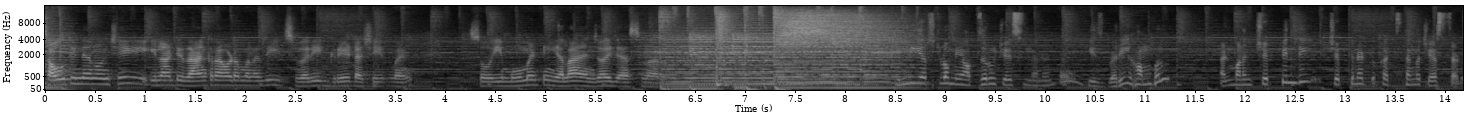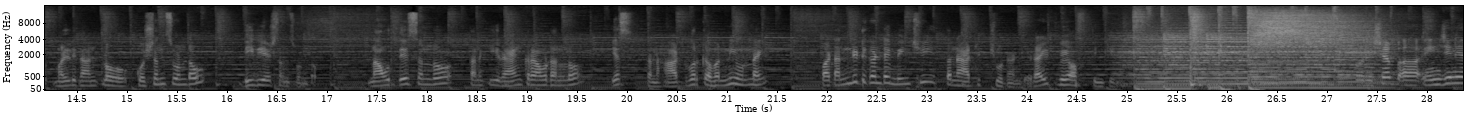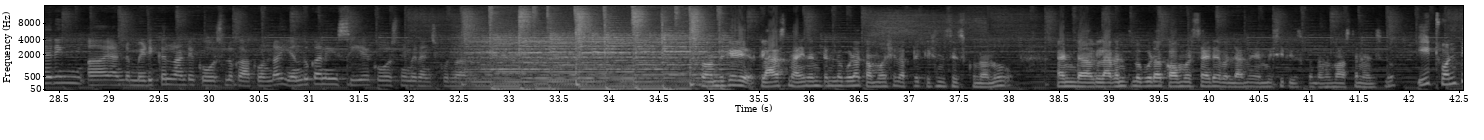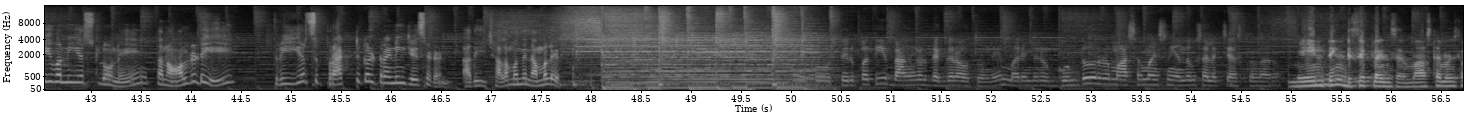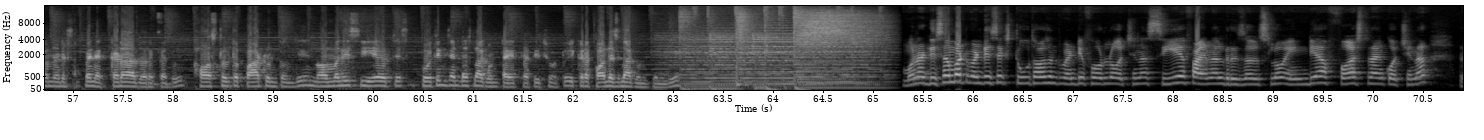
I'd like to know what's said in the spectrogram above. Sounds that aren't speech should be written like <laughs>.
South India నుంచి ఇలాంటి rank రావడం అనేది it's very great achievement. So ఈ మూమెంట్ని ఎలా ఎంజాయ్ చేస్తున్నారు? ఇన్ని ఇయర్స్లో మేము అబ్జర్వ్ చేసింది ఏంటంటే ఈజ్ వెరీ హంబుల్ అండ్ మనం చెప్పింది చెప్పినట్టు ఖచ్చితంగా చేస్తాడు. మళ్ళీ దాంట్లో క్వశ్చన్స్ ఉండవు డీవియేషన్స్ ఉండవు. నా ఉద్దేశంలో తనకి ర్యాంక్ రావడంలో ఎస్ తన హార్డ్ వర్క్ అవన్నీ ఉన్నాయి. బట్ అన్నిటికంటే మించి తన యాటిట్యూడ్ అండి right way of thinking Rishabh engineering and medical లాంటి కోర్సులు కాకుండా ఎందుకని సిఏ కోర్స్ని మీరు ఎంచుకున్నారు? సో అందుకే క్లాస్ నైన్ అండ్ టెన్లో కూడా కమర్షియల్ అప్లికేషన్స్ తీసుకున్నాను. అండ్ లెవెన్త్లో కూడా కామర్స్ సైడే వెళ్ళాను ఎంఈసీ తీసుకున్నాను మాస్టర్ మెన్స్లో ఈ ట్వంటీ వన్ ఇయర్స్లోనే తను already three years practical training చేశాడండి. అది చాలామంది నమ్మలేరు. మీకు తిరుపతి బెంగళూరు దగ్గర అవుతుంది. మరి మీరు గుంటూరు మాస్టర్ మైండ్స్ని ఎందుకు సెలెక్ట్ చేసుకున్నారు main thing discipline sir master minds ఉన్న డిసిప్లైన్ ఎక్కడ దొరకదు. హాస్టల్తో పాటు ఉంటుంది. నార్మలీ సిఏ వచ్చేసి కోచింగ్ సెంటర్స్ లాగా ఉంటాయి ప్రతి చోటు. ఇక్కడ కాలేజ్ లాగా ఉంటుంది. మొన్న December twenty six two thousand twenty ఫోర్లో వచ్చిన సిఏ ఫైనల్ రిజల్ట్స్లో ఇండియా ఫస్ట్ ర్యాంక్ వచ్చిన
